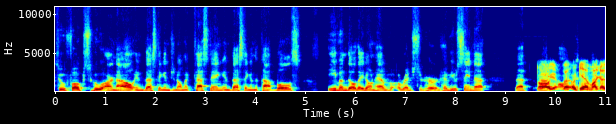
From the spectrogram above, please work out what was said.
to folks who are now investing in genomic testing, investing in the top bulls, even though they don't have a registered herd. Have you seen that? That oh yeah, that, again, like I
